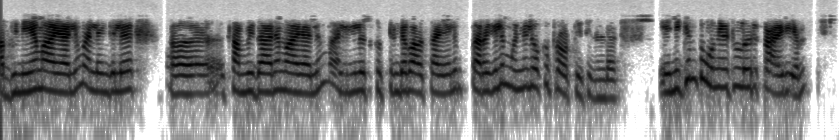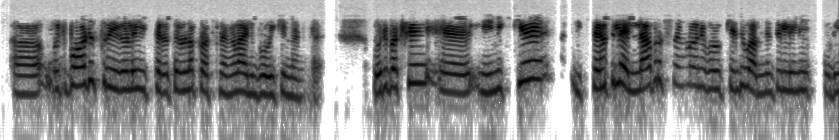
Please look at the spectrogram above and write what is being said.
അഭിനയമായാലും അല്ലെങ്കിൽ സംവിധാനമായാലും അല്ലെങ്കിൽ സ്ക്രിപ്റ്റിന്റെ ഭാഗത്തായാലും പിറകിലും മുന്നിലും ഒക്കെ പ്രവർത്തിച്ചിട്ടുണ്ട്. എനിക്കും തോന്നിയിട്ടുള്ള ഒരു കാര്യം ഒരുപാട് സ്ത്രീകൾ ഇത്തരത്തിലുള്ള പ്രശ്നങ്ങൾ അനുഭവിക്കുന്നുണ്ട്. ഒരു പക്ഷേ എനിക്ക് ഇത്തരത്തിൽ എല്ലാ പ്രശ്നങ്ങളും അനുഭവിക്കേണ്ടി വന്നിട്ടില്ലെങ്കിൽ കൂടി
